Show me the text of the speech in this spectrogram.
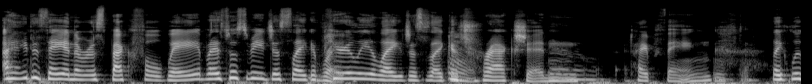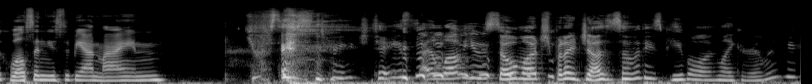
I hate to say in a respectful way, but it's supposed to be just like a Right. purely like just like Mm. attraction type thing. Like Luke Wilson used to be on mine. You have such strange taste. I love you so much, but I just some of these people, I'm like, really?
